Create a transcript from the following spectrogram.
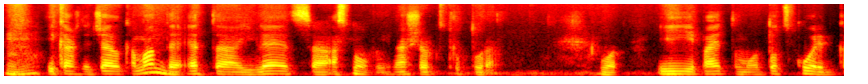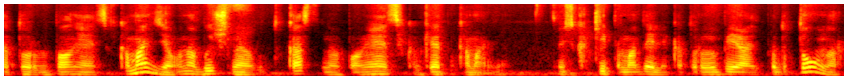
Мгм. и каждая agile команда это является основой нашей оргструктуры. И поэтому тот скоринг, который выполняется в команде, он обычно вот, кастомно выполняется в конкретной команде. То есть какие-то модели, которые выбирает продукт оунер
